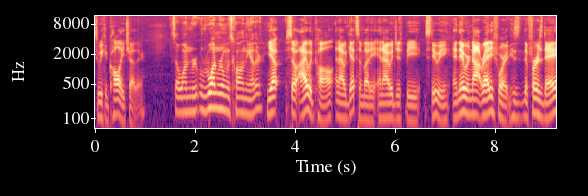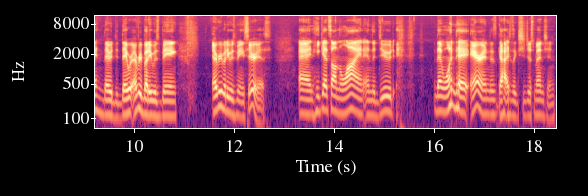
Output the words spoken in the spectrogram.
so we could call each other. So one r- one room was calling the other. Yep. So I would call, and I would get somebody, and I would just be Stewie, and they were not ready for it because the first day they would, they were everybody was being, everybody was being serious, and he gets on the line, and the dude. Then one day, Aaron, this guy like she just mentioned,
